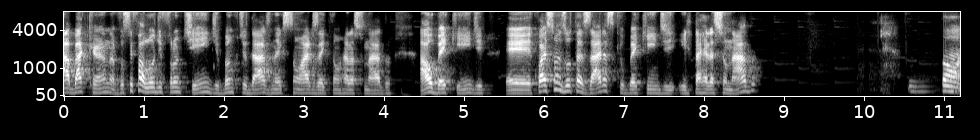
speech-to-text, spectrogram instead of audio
Ah, bacana. Você falou de front-end, banco de dados, né, que são áreas aí que estão relacionadas ao back-end. É, quais são as outras áreas que o back-end está relacionado? Bom,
